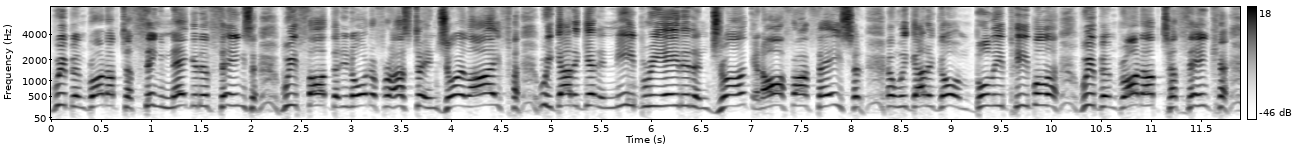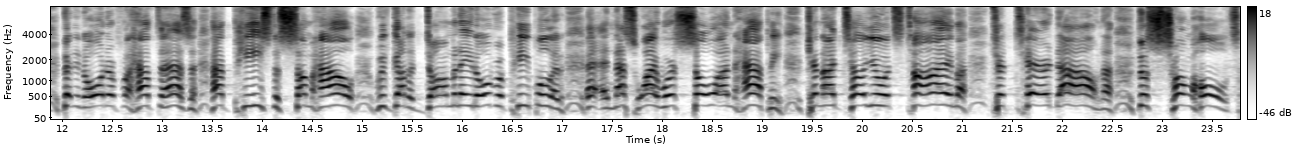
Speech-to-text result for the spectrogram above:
We've been brought up to think negative things. We thought that in order for us to enjoy life, we got to get inebriated and drunk and off our face and, and we got to go and bully people. Uh, we've been brought up to think that in order for have to have, have peace, that somehow we've got to dominate over people and, and that's why we're so unhappy. Can I tell you it's time to tear down the strongholds?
